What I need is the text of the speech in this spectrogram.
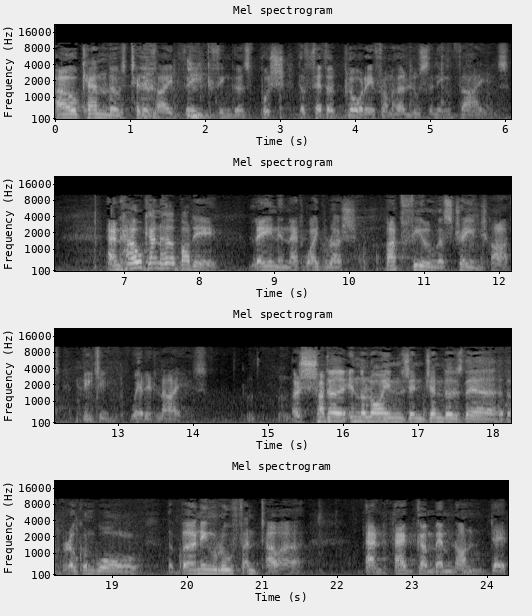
How can those terrified, vague fingers push the feathered glory from her loosening thighs? And how can her body, lain in that white rush, but feel the strange heart beating where it lies? A shudder in the loins engenders there the broken wall, the burning roof and tower, and Agamemnon dead.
